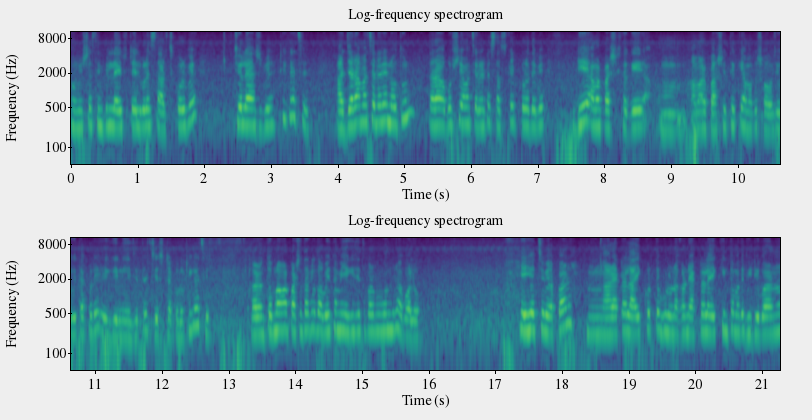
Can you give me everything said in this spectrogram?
শর্মিষ্ঠা সিম্পল লাইফস্টাইল বলে সার্চ করবে, চলে আসবে, ঠিক আছে? আর যারা আমার চ্যানেলে নতুন, তারা অবশ্যই আমার চ্যানেলটা সাবস্ক্রাইব করে দেবে, দিয়ে আমার পাশে থেকে আমার পাশে থেকে আমাকে সহযোগিতা করে এগিয়ে নিয়ে যেতে চেষ্টা করো, ঠিক আছে? কারণ তোমরা আমার পাশে থাকলে তবেই তো আমি এগিয়ে যেতে পারব, বন্ধুরা, বলো? এই হচ্ছে ব্যাপার আর একটা লাইক করতে ভুলো না, কারণ একটা লাইক কিন্তু আমাদের ভিডিও বানানো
